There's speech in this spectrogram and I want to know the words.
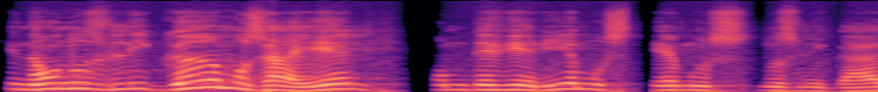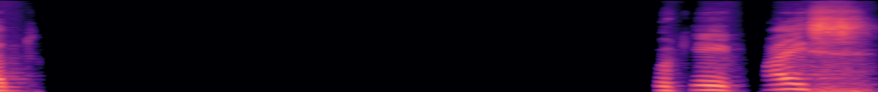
que não nos ligamos a ele como deveríamos termos nos ligado. Porque quais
